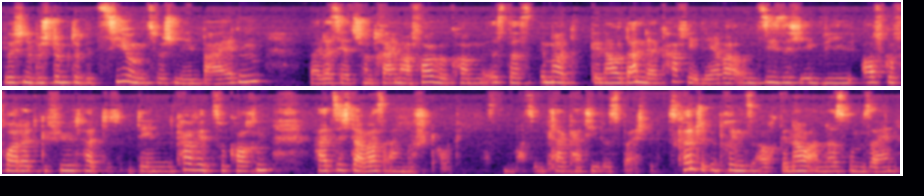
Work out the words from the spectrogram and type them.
durch eine bestimmte Beziehung zwischen den beiden, weil das jetzt schon dreimal vorgekommen ist, dass immer genau dann der Kaffee leer war und sie sich irgendwie aufgefordert gefühlt hat, den Kaffee zu kochen, hat sich da was angestaut. Das ist mal so ein plakatives Beispiel. Es könnte übrigens auch genau andersrum sein,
